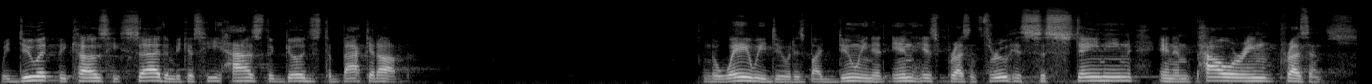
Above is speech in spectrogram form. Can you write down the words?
We do it because he said and because he has the goods to back it up. And the way we do it is by doing it in his presence, through his sustaining and empowering presence.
